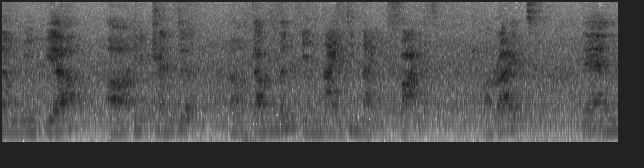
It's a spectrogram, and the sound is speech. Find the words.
Namibia uh, independent uh, government in 1995. All right, then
